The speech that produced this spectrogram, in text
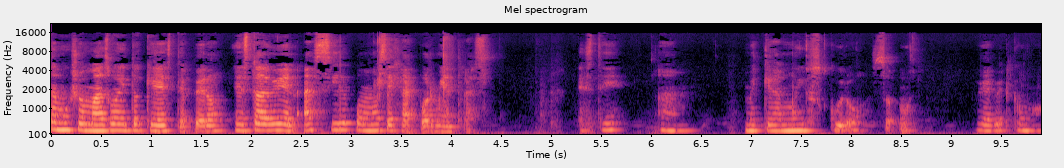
está mucho más bonito que este, pero está bien. Así lo podemos dejar por mientras. Este me queda muy oscuro. voy a ver cómo...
